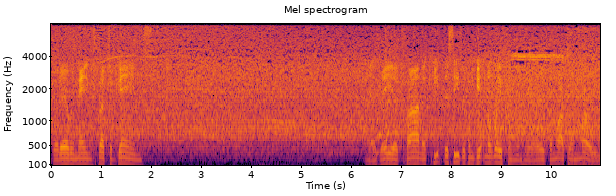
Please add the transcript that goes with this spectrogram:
for their remaining stretch of games. As they are trying to keep the season from getting away from them here. There's DeMarco Murray.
